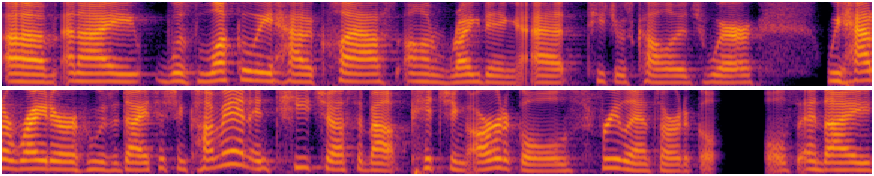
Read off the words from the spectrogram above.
um, and i was luckily had a class on writing at teachers college where we had a writer who was a dietitian come in and teach us about pitching articles freelance articles and i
